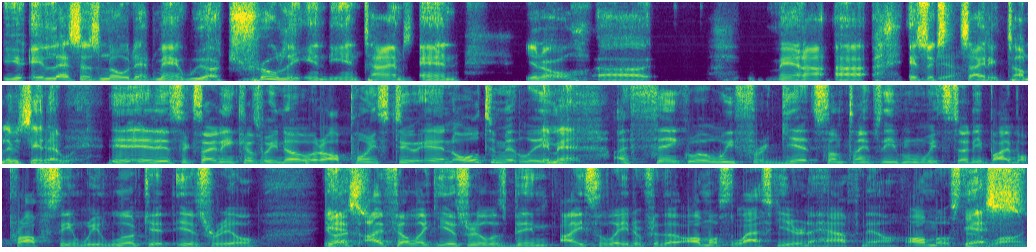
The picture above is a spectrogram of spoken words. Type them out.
it, it lets us know that man, we are truly in the end times, and you know. Uh, Man, I, I, it's exciting, yeah. Tom. Let me say it that way. it, it is exciting because we know it all points to, and ultimately, Amen. I think what we forget sometimes, even when we study Bible prophecy and we look at Israel. yes. Know, I, I felt like Israel has been isolated for the almost last year and a half now, almost that yes. long.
